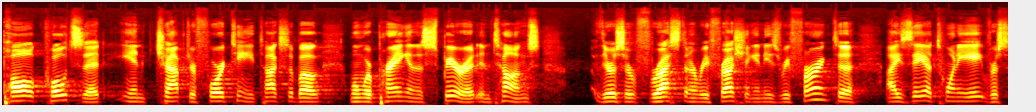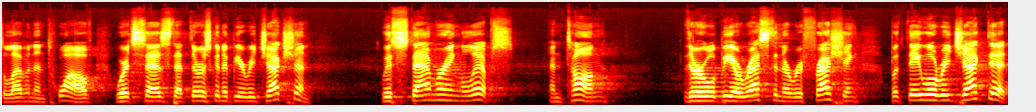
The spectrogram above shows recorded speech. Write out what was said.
Paul quotes it in chapter 14. He talks about when we're praying in the Spirit, in tongues, there's a rest and a refreshing. And he's referring to Isaiah 28, verse 11 and 12, where it says that there's going to be a rejection with stammering lips and tongue. There will be a rest and a refreshing, but they will reject it.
